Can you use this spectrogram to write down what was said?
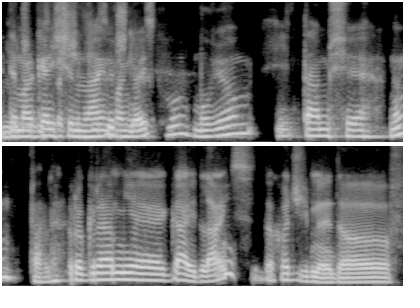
e, Demarcation line po angielsku mówią i tam się, no, Pawle. W programie Guidelines dochodzimy do w,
